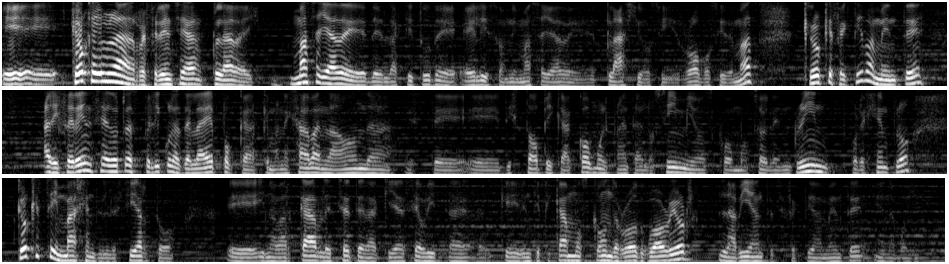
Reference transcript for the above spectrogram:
Eh, creo que hay una referencia clara ahí. Más allá de, la actitud de Ellison y más allá de plagios y robos y demás, creo que efectivamente, a diferencia de otras películas de la época que manejaban la onda este, eh, distópica, como El planeta de los simios, como Soylent Green, por ejemplo, creo que esta imagen del desierto eh, inabarcable, etcétera, que ya decía ahorita, eh, que identificamos con The Road Warrior, la vi antes efectivamente en Aboyens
